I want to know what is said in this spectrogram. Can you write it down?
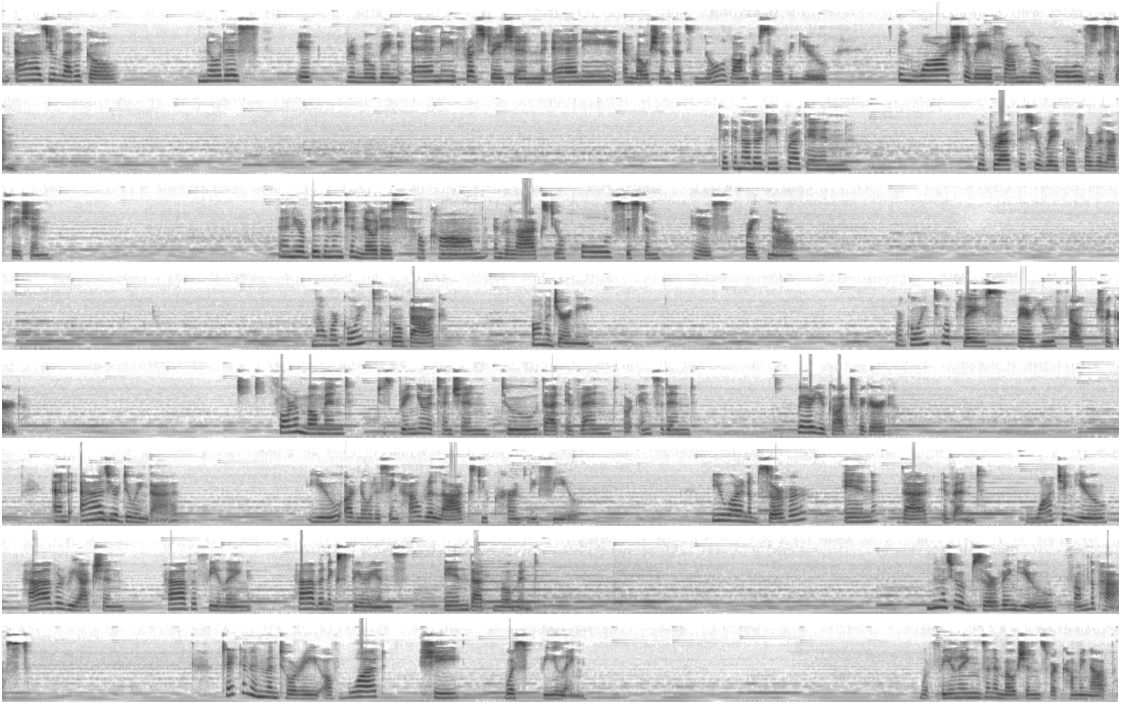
And as you let it go, notice it removing any frustration, any emotion that's no longer serving you. It's being washed away from your whole system. Take another deep breath in your breath is your vehicle for relaxation. And you're beginning to notice how calm and relaxed your whole system is right now. Now we're going to go back on a journey We're going to a place where you felt triggered. For a moment, just bring your attention to that event or incident where you got triggered. And as you're doing that, you are noticing how relaxed you currently feel. You are an observer in that event, watching you have a reaction, have a feeling, have an experience in that moment. And as you're observing you from the past, take an inventory of what she was feeling what feelings and emotions were coming up.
